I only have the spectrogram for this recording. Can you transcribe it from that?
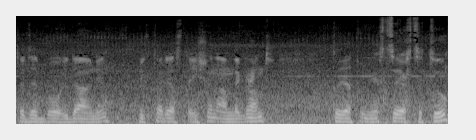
Wtedy było idealnie. Victoria Station, Underground. To ja tu nie chcę, ja chcę tu.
